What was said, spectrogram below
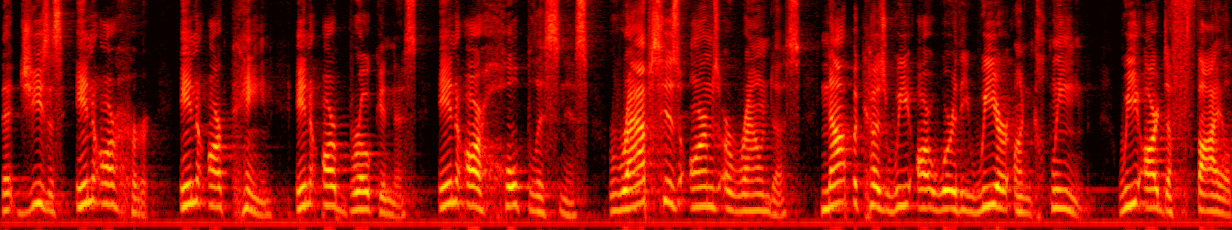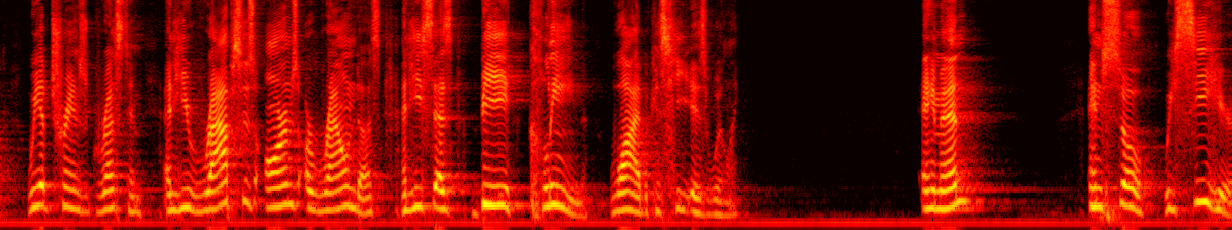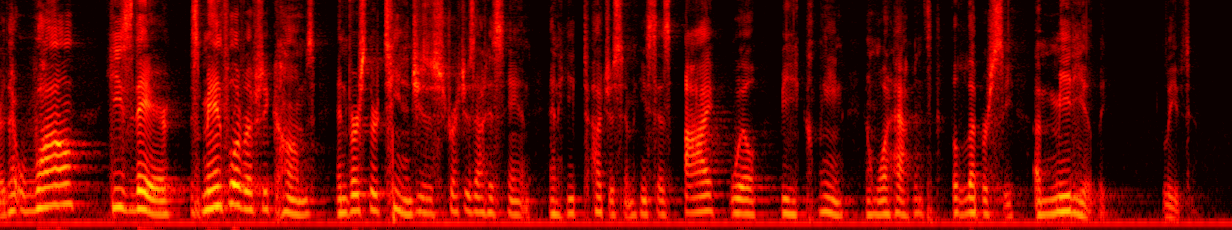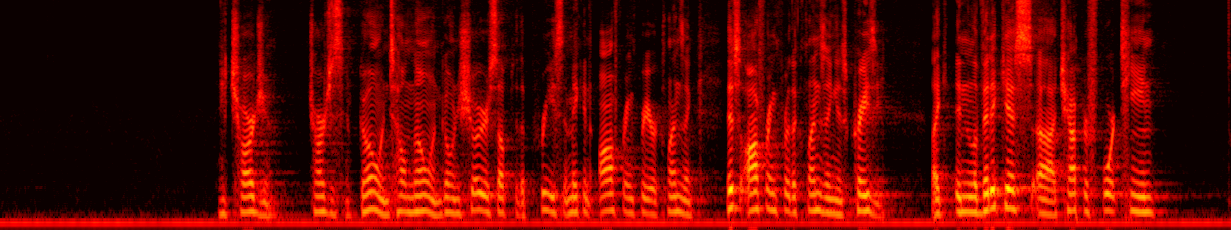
that Jesus, in our hurt, in our pain, in our brokenness, in our hopelessness, wraps his arms around us, not because we are worthy, we are unclean, we are defiled, we have transgressed him. And he wraps his arms around us and he says, Be clean. Why? Because he is willing. Amen? And so we see here that while he's there, this man full of leprosy comes, and verse 13, and Jesus stretches out his hand and he touches him. And he says, I will be clean. And what happens? The leprosy immediately leaves him. He charges him, charges him, go and tell no one, go and show yourself to the priest and make an offering for your cleansing. This offering for the cleansing is crazy. Like in Leviticus uh, chapter 14,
